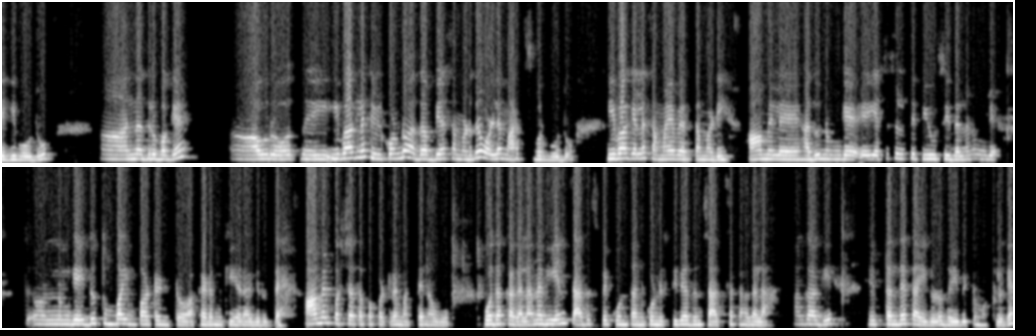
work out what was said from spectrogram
ತೆಗಿಬಹುದು ಅನ್ನೋದ್ರ ಬಗ್ಗೆ ಅವರು ಇವಾಗ್ಲೇ ತಿಳ್ಕೊಂಡು ಅದ ಅಭ್ಯಾಸ ಮಾಡಿದ್ರೆ ಒಳ್ಳೆ ಮಾರ್ಕ್ಸ್ ಬರ್ಬೋದು. ಇವಾಗೆಲ್ಲ ಸಮಯ ವ್ಯರ್ಥ ಮಾಡಿ. ಆಮೇಲೆ ಅದು ನಮ್ಗೆ S S L C P U C ಇದೆಲ್ಲ ನಮ್ಗೆ ನಮ್ಗೆ ಇದು ತುಂಬಾ ಇಂಪಾರ್ಟೆಂಟ್ ಅಕಾಡೆಮಿಕ್ ಇಯರ್ ಆಗಿರುತ್ತೆ. ಆಮೇಲೆ ಪಶ್ಚಾತ್ತಾಪ ಪಟ್ರೆ ಮತ್ತೆ ನಾವು ಓದಕ್ಕಾಗಲ್ಲ. ನಾವ್ ಏನ್ ಸಾಧಿಸ್ಬೇಕು ಅಂತ ಅನ್ಕೊಂಡಿರ್ತೀವಿ ಅದನ್ನ ಸಾಧಿಸಕ್ ಆಗಲ್ಲ ಹಾಗಾಗಿ ತಂದೆ ತಾಯಿಗಳು ದಯವಿಟ್ಟು ಮಕ್ಳಿಗೆ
